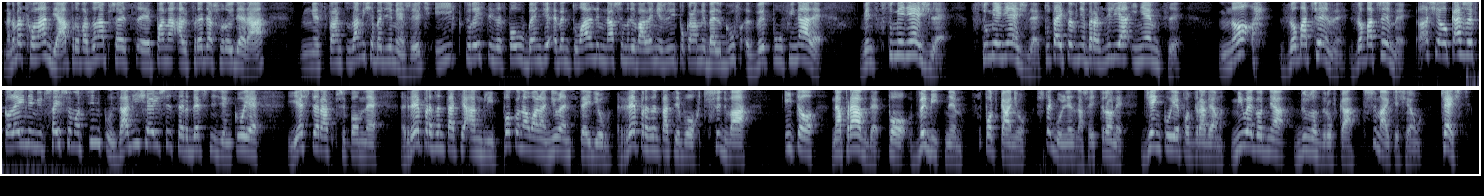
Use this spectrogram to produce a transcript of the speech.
Natomiast Holandia, prowadzona przez e, pana Alfreda Schroedera, z Francuzami się będzie mierzyć i któryś z tych zespołów będzie ewentualnym naszym rywalem, jeżeli pokonamy Belgów w półfinale. Więc w sumie nieźle. W sumie nieźle. Tutaj pewnie Brazylia i Niemcy. No, zobaczymy, zobaczymy. A się okaże w kolejnym jutrzejszym odcinku. Za dzisiejszy serdecznie dziękuję. Jeszcze raz przypomnę, reprezentacja Anglii pokonała na Newland Stadium reprezentację Włoch 3-2. I to naprawdę po wybitnym spotkaniu, szczególnie z naszej strony. Dziękuję, pozdrawiam, miłego dnia, dużo zdrówka, trzymajcie się, cześć!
